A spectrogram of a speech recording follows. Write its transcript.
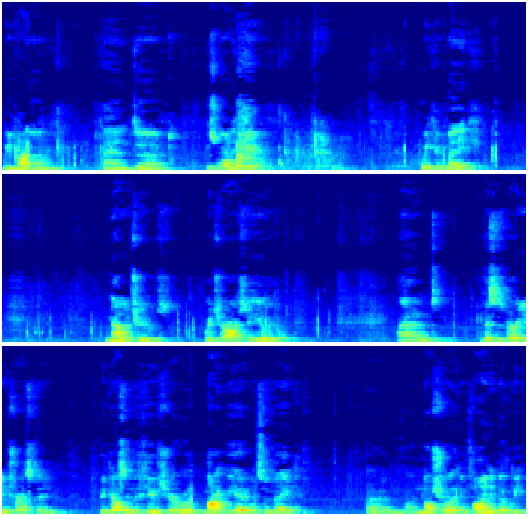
We might, and uh, there's one here. We can make nanotubes which are actually helical. And this is very interesting because in the future we might be able to make, um, I'm not sure I can find it, but we,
